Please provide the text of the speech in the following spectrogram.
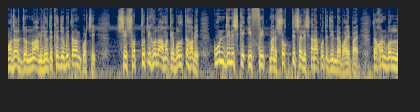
মজার জন্য আমি যেহেতু খেজুর বিতরণ করছি সেই সত্যটি হলো আমাকে বলতে হবে, কোন জিনিসকে ইফরিত মানে শক্তিশালী সেনাপতি জিনরা ভয় পায়? তখন বলল,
